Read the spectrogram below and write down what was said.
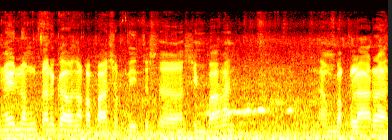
ngayon lang talaga ako nakapasok dito sa simbahan ng Baklaran.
